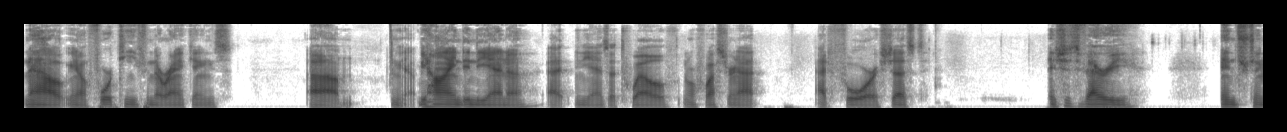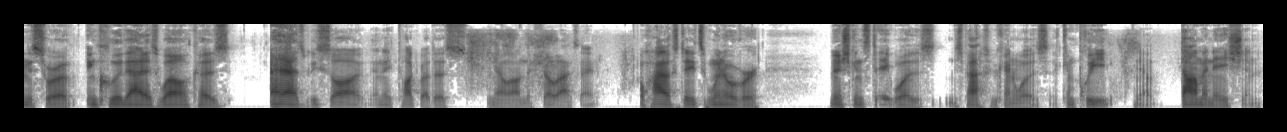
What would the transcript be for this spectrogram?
now you know 14th in the rankings, um, you know, behind Indiana at Indiana's at 12, Northwestern at at four. It's just it's just very interesting to sort of include that as well because as we saw and they talked about this you know on the show last night ohio state's win over michigan state was this past weekend was a complete you know domination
